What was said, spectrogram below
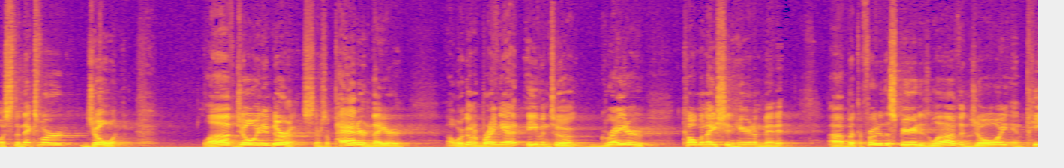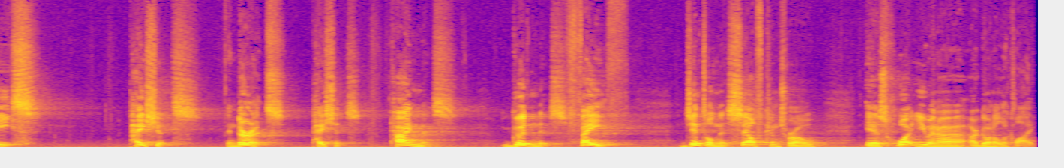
What's the next word? Joy. Love, joy, and endurance. There's a pattern there. Uh, we're going to bring it even to a greater culmination here in a minute. Uh, but the fruit of the Spirit is love and joy and peace, patience, endurance, patience, kindness goodness, faith, gentleness, self control is what you and I are going to look like.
